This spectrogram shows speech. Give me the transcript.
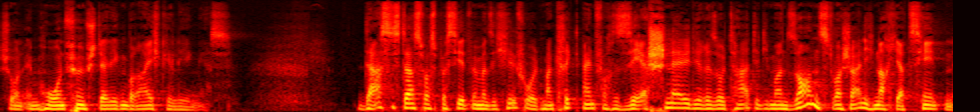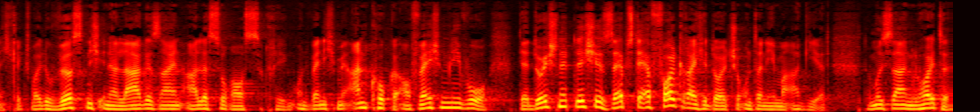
Schon im hohen fünfstelligen Bereich gelegen ist. Das ist das, was passiert, wenn man sich Hilfe holt. Man kriegt einfach sehr schnell die Resultate, die man sonst wahrscheinlich nach Jahrzehnten nicht kriegt, weil du wirst nicht in der Lage sein, alles so rauszukriegen. Und wenn ich mir angucke, auf welchem Niveau der durchschnittliche, selbst der erfolgreiche deutsche Unternehmer agiert, dann muss ich sagen, Leute,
